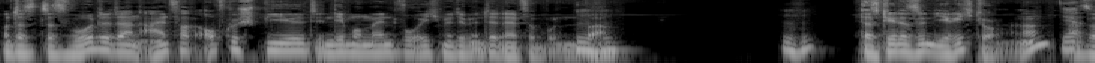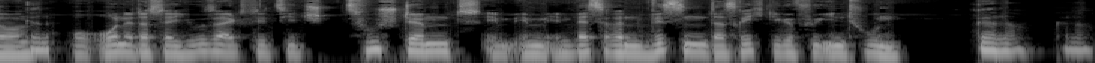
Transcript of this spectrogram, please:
Und das, das wurde dann einfach aufgespielt in dem Moment, wo ich mit dem Internet verbunden war. Mhm. Mhm. Das geht also in die Richtung, ne? Ja, also genau. ohne dass der User explizit zustimmt, im, im, im besseren Wissen das Richtige für ihn tun. Genau, genau.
